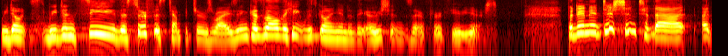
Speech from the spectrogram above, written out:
we, don't, we didn't see the surface temperatures rising because all the heat was going into the oceans there for a few years. But in addition to that, I,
